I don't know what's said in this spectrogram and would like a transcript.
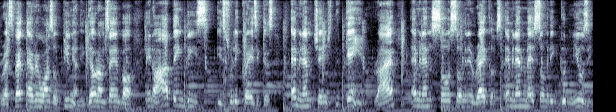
Respect everyone's opinion. You get what I'm saying? But you know, I think this is really crazy because Eminem changed the game, right? Eminem sold so many records. Eminem made so many good music.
